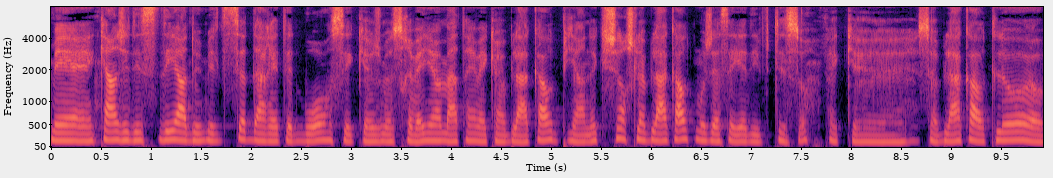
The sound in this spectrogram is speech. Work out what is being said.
Mais quand j'ai décidé en 2017 d'arrêter de boire, c'est que je me suis réveillée un matin avec un blackout. Puis il y en a qui cherchent le blackout. Moi, j'essayais d'éviter ça. Fait que ce blackout-là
